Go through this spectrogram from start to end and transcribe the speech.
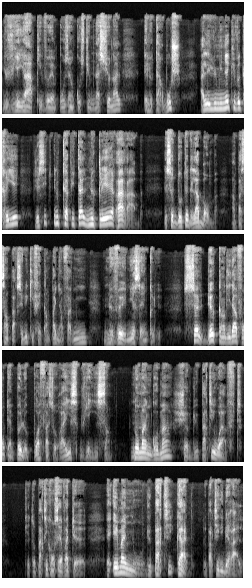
du vieillard qui veut imposer un costume national et le tarbouche à l'illuminé qui veut créer, je cite, une capitale nucléaire arabe et se doter de la bombe, en passant par celui qui fait campagne en famille, neveu et nièce inclus. Seuls deux candidats font un peu le poids face au raïs vieillissant. Noman Goma, chef du parti WAFT, qui est un parti conservateur, et Emmanuel du parti GAD, le parti libéral.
